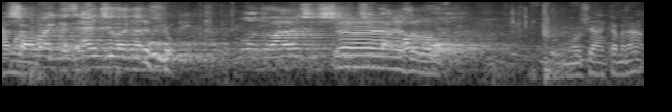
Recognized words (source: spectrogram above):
That That's all right. That's Angela Nabu. Uh, there's a little- more. Shot coming up.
